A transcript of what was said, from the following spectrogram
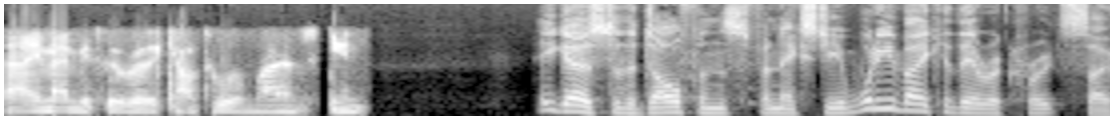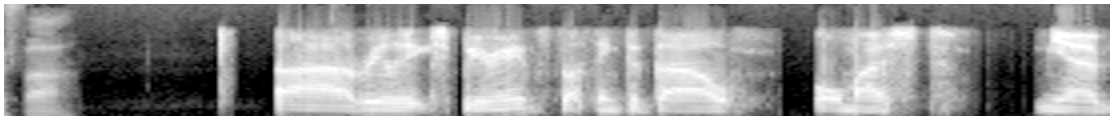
uh, he made me feel really comfortable in my own skin. He goes to the Dolphins for next year. What do you make of their recruits so far? Uh, really experienced. I think that they'll almost, you know,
